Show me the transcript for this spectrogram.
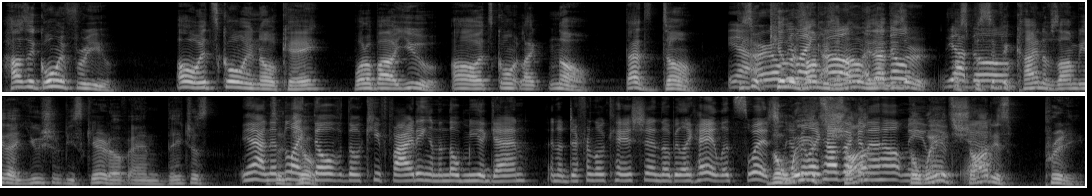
"How's it going for you?" "Oh, it's going okay." "What about you?" "Oh, it's going like no, that's dumb." Yeah, these are killer like, zombies, and oh, not only and that, these are yeah, a specific kind of zombie that you should be scared of, and they just Yeah, and then like joke. they'll they'll keep fighting, and then they'll meet again in a different location. They'll be like, "Hey, let's switch." the and way be like, "How's shot. that gonna help me?" The way Like, it's shot yeah. is pretty.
